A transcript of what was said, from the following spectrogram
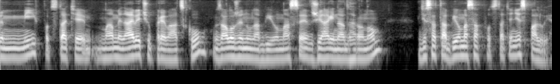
že my v podstate máme najväčšiu prevádzku založenú na biomase v Žiari nad Hronom kde sa tá biomasa v podstate nespaluje.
